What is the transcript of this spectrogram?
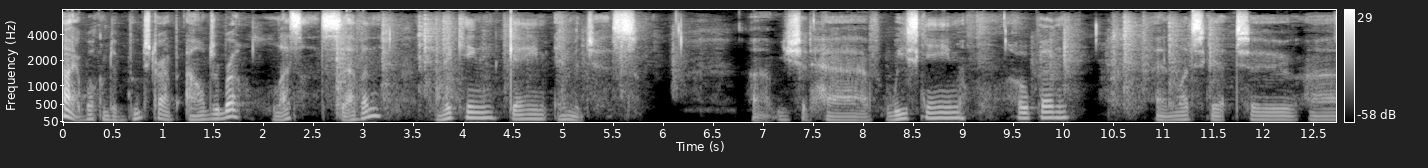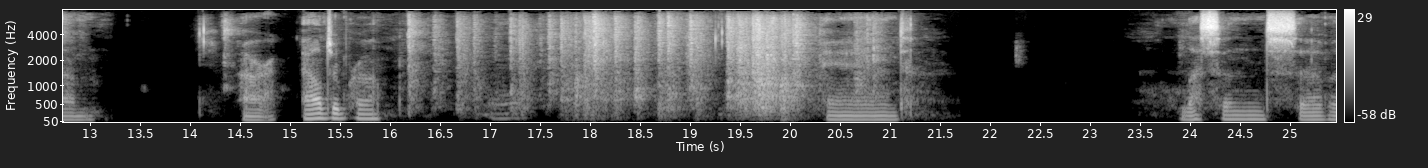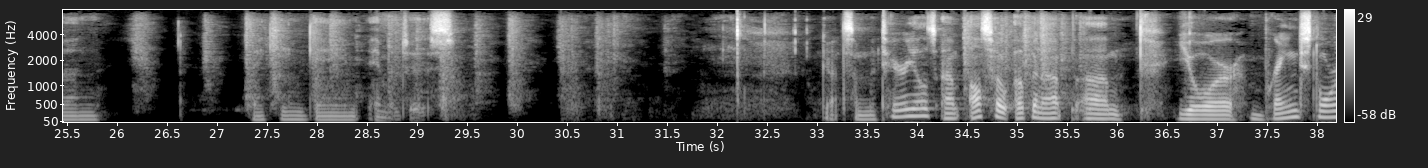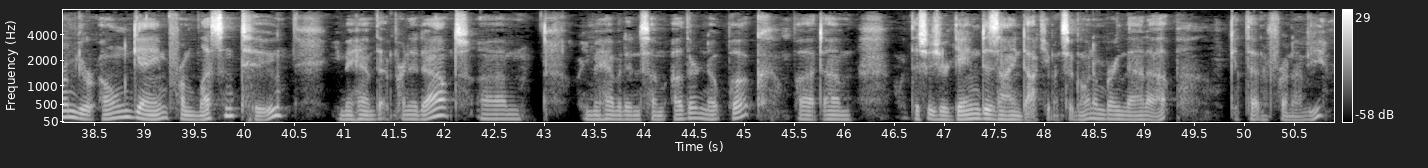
Hi, welcome to Bootstrap Algebra, Lesson 7, Making Game Images. Um, you should have WeScheme open, and let's get to um, our algebra. And Lesson 7, Making Game Images. Got some materials. Um, also, open up um, your brainstorm your own game from lesson two. You may have that printed out, um, or you may have it in some other notebook. But um, this is your game design document. So go ahead and bring that up. Get that in front of you.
